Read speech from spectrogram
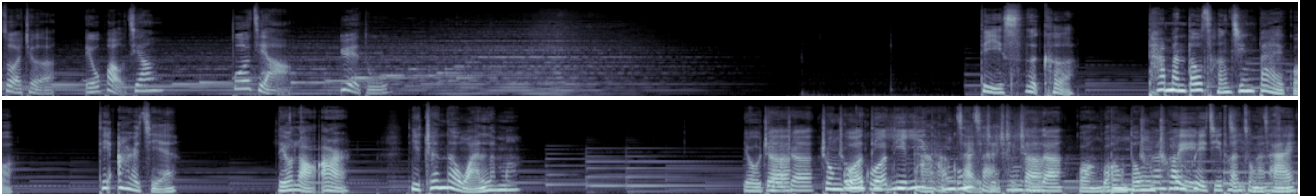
作者刘宝江，播讲阅读。第四课，他们都曾经拜过。第二节，刘老二，你真的完了吗？有着“中国第一打工仔”之称的广东川汇集团总裁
